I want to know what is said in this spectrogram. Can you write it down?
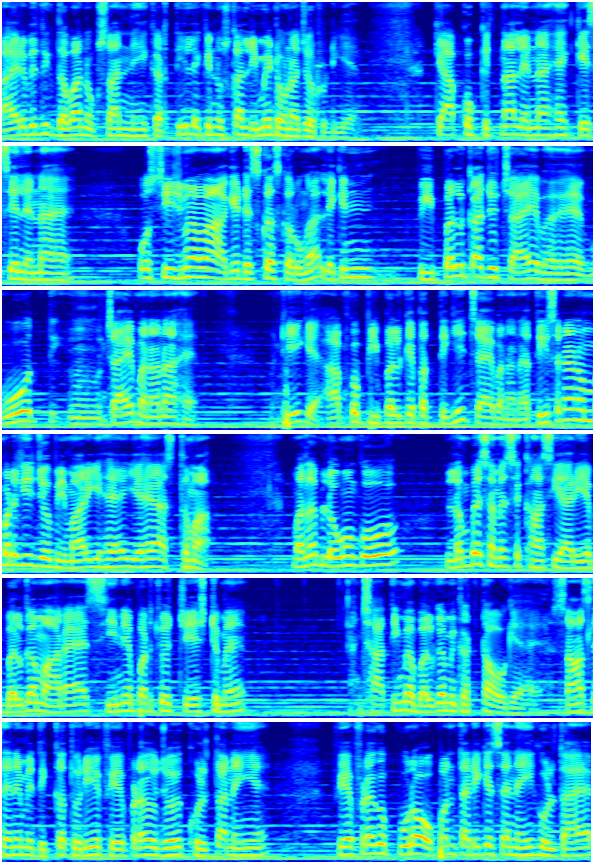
आयुर्वेदिक दवा नुकसान नहीं करती, लेकिन उसका लिमिट होना ज़रूरी है कि आपको कितना लेना है, कैसे लेना है उस चीज़ में मैं आगे डिस्कस करूँगा, लेकिन पीपल का जो चाय है, वो चाय बनाना है। ठीक है? आपको पीपल के पत्ते की चाय बनाना है। तीसरा नंबर की जो बीमारी है, यह है अस्थमा। मतलब लोगों को लंबे समय से खांसी आ रही है, बलगम आ रहा है, सीने पर जो चेस्ट में, छाती में बलगम इकट्ठा हो गया है। सांस लेने में दिक्कत हो रही है, फेफड़ा जो है खुलता नहीं है। फेफड़े को पूरा ओपन तरीके से नहीं खुलता है,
